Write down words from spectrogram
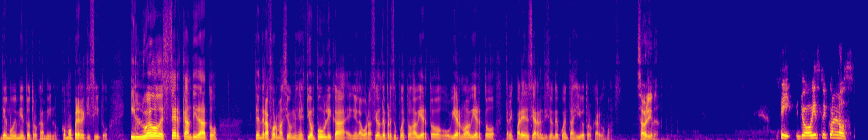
del movimiento Otro Camino, como prerequisito y luego de ser candidato tendrá formación en gestión pública, en elaboración de presupuestos abiertos, gobierno abierto, transparencia, rendición de cuentas y otros cargos más. Sabrina. Sí, yo hoy estoy con los,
